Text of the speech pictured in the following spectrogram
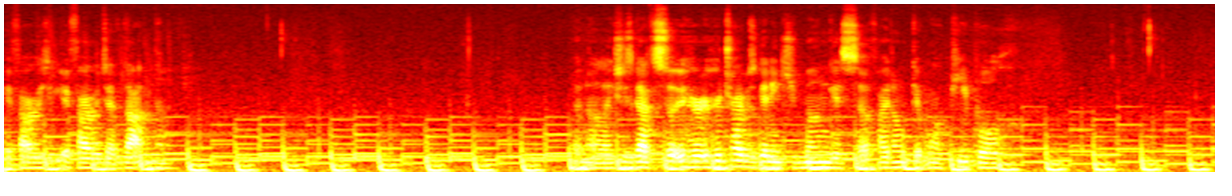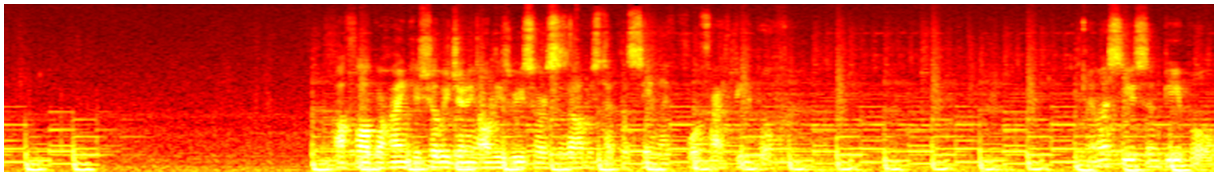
if I was if I were to have gotten them. But no, like she's got so her her tribe is getting humongous. So if I don't get more people, I'll fall behind because she'll be generating all these resources. I'll be stuck with seeing like four or five people. I must use some people.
